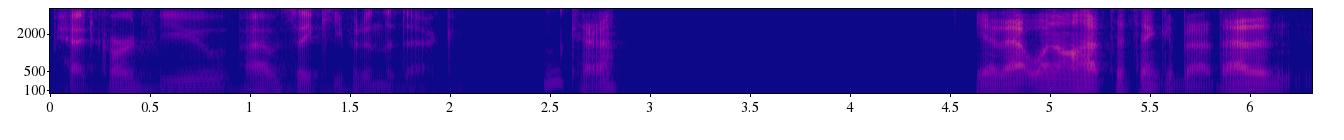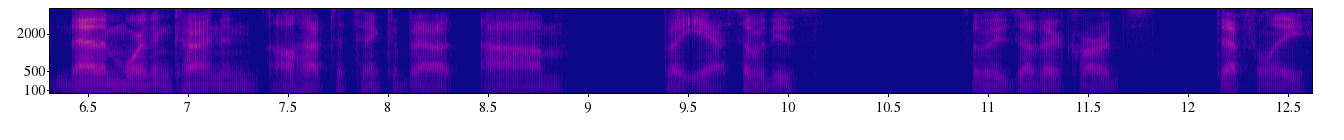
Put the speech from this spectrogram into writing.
pet card for you, I would say keep it in the deck. Okay. Yeah, that one I'll have to think about. That and that and Mordenkainen, and I'll have to think about. Um, but yeah, some of these, some of these other cards definitely.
